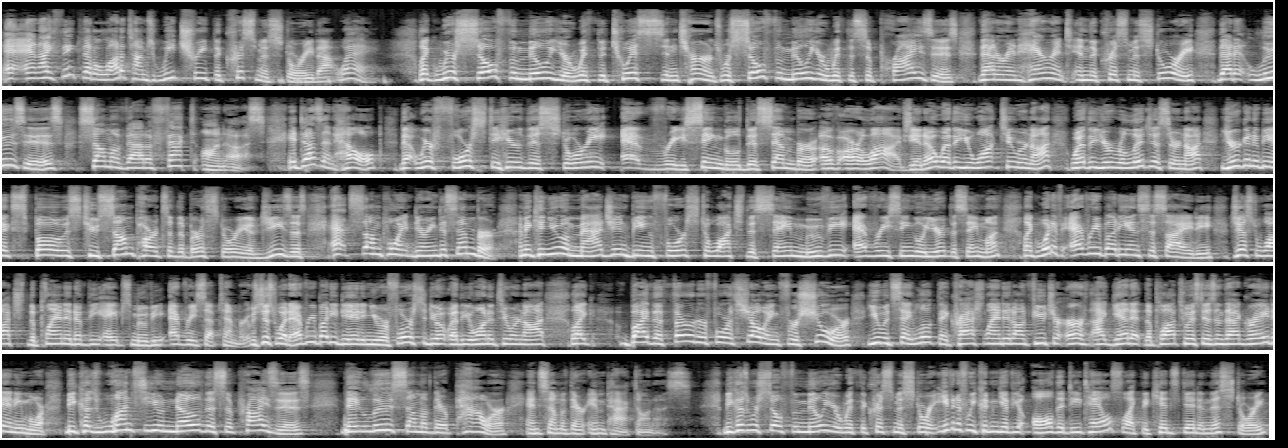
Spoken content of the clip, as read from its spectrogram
And I think that a lot of times we treat the Christmas story that way. Like we're so familiar with the twists and turns. We're so familiar with the surprises that are inherent in the Christmas story that it loses some of that effect on us. It doesn't help that we're forced to hear this story every single December of our lives. You know, whether you want to or not, whether you're religious or not, you're going to be exposed to some parts of the birth story of Jesus at some point during December. I mean, can you imagine being forced to watch the same movie every single year at the same month? Like, what if everybody in society just watched the Planet of the Apes movie every September? It was just what everybody did, and you were forced to do it whether you wanted to or not. Like, by the third or fourth showing, for sure, you would say, look, they crash landed on future Earth. I get it. The plot twist isn't that great anymore. Because once you know the surprises, they lose some of their power and some of their impact on us. Because we're so familiar with the Christmas story, even if we couldn't give you all the details like the kids did in this story,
